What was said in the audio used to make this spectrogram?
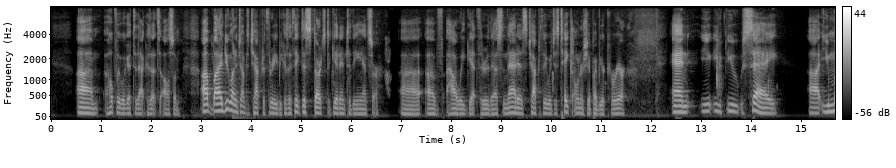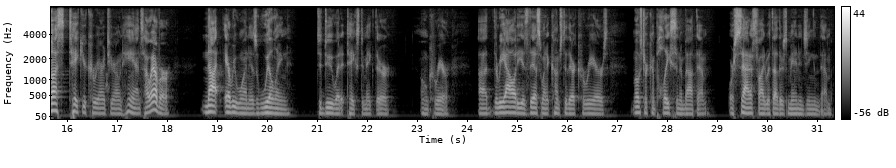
Um, hopefully we'll get to that because that's awesome. Uh, but I do want to jump to chapter three because I think this starts to get into the answer uh, of how we get through this, and that is chapter three, which is take ownership of your career. And you you, you say uh, you must take your career into your own hands. However, not everyone is willing to do what it takes to make their own career. Uh, the reality is this: when it comes to their careers, most are complacent about them or satisfied with others managing them.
